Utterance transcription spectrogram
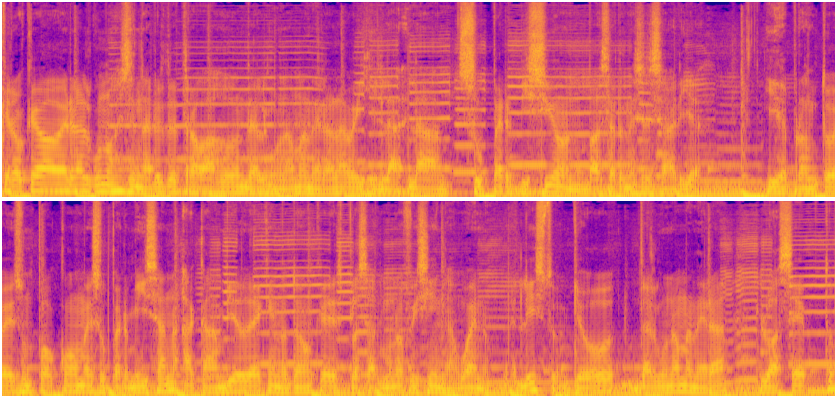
Creo que va a haber algunos escenarios de trabajo donde de alguna manera la, vigila, la supervisión va a ser necesaria y de pronto es un poco me supervisan a cambio de que no tengo que desplazarme a una oficina. Bueno, listo, yo de alguna manera lo acepto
